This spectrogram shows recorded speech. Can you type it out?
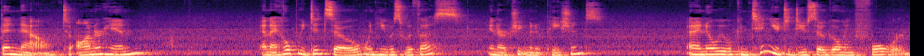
than now to honor him. And I hope we did so when he was with us in our treatment of patients. And I know we will continue to do so going forward.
